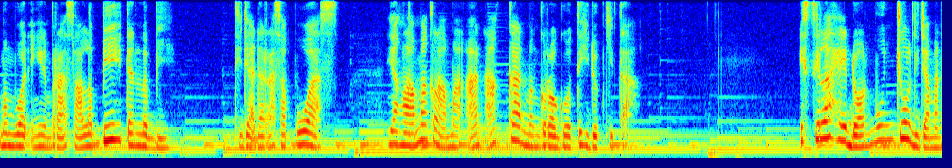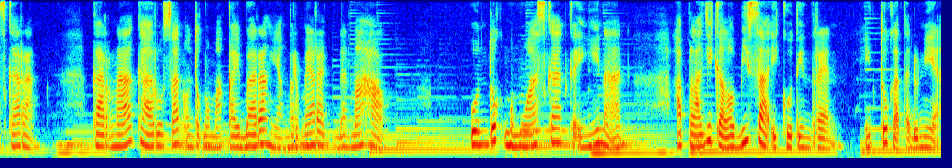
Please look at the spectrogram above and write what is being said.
Membuat ingin merasa lebih dan lebih. Tidak ada rasa puas yang lama-kelamaan akan menggerogoti hidup kita. Istilah hedon muncul di zaman sekarang karena keharusan untuk memakai barang yang bermerek dan mahal. Untuk memuaskan keinginan, apalagi kalau bisa ikutin tren, itu kata dunia.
